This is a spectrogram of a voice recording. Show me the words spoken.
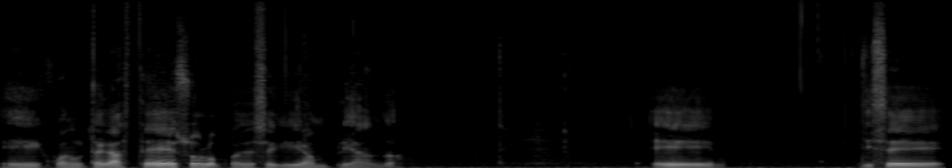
Eh, cuando usted gaste eso, lo puede seguir ampliando. Eh, dice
